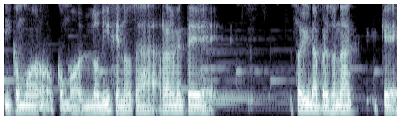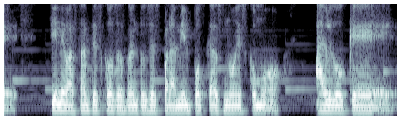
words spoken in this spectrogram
y como, como lo dije, ¿no? O sea, realmente soy una persona que tiene bastantes cosas, ¿no? Entonces, para mí el podcast no es como algo que,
